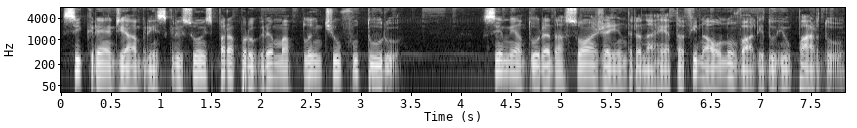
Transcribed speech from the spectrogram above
Sicredi abre inscrições para programa Plante o Futuro. Semeadura da soja entra na reta final no Vale do Rio Pardo.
